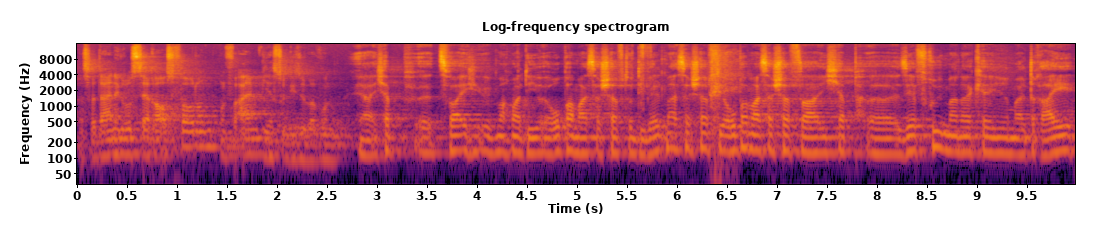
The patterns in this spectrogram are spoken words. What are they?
Was war deine größte Herausforderung und vor allem, wie hast du diese überwunden? Ja, ich habe äh, zwei, ich mache mal die Europameisterschaft und die Weltmeisterschaft. Die Europameisterschaft war, ich habe sehr früh in meiner Karriere mal drei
